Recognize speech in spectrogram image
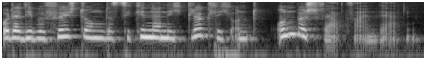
oder die Befürchtung, dass die Kinder nicht glücklich und unbeschwert sein werden.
